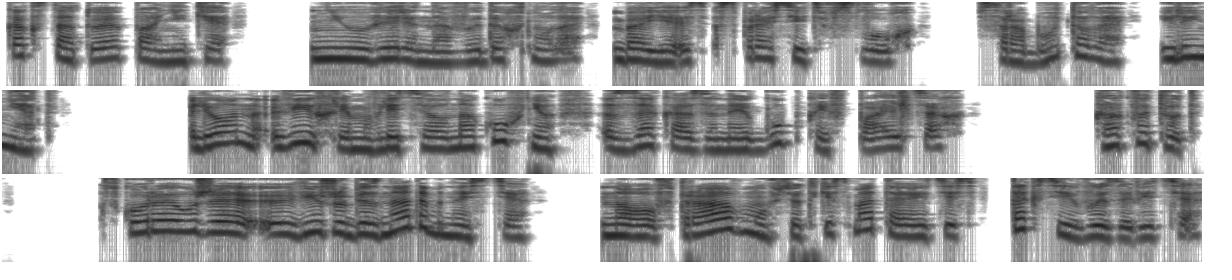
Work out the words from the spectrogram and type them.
как статуя паники, неуверенно выдохнула, боясь спросить вслух сработало или нет. Леон вихрем влетел на кухню с заказанной губкой в пальцах. «Как вы тут? Скоро я уже э, вижу без надобности, но в травму все таки смотаетесь, такси вызовите».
